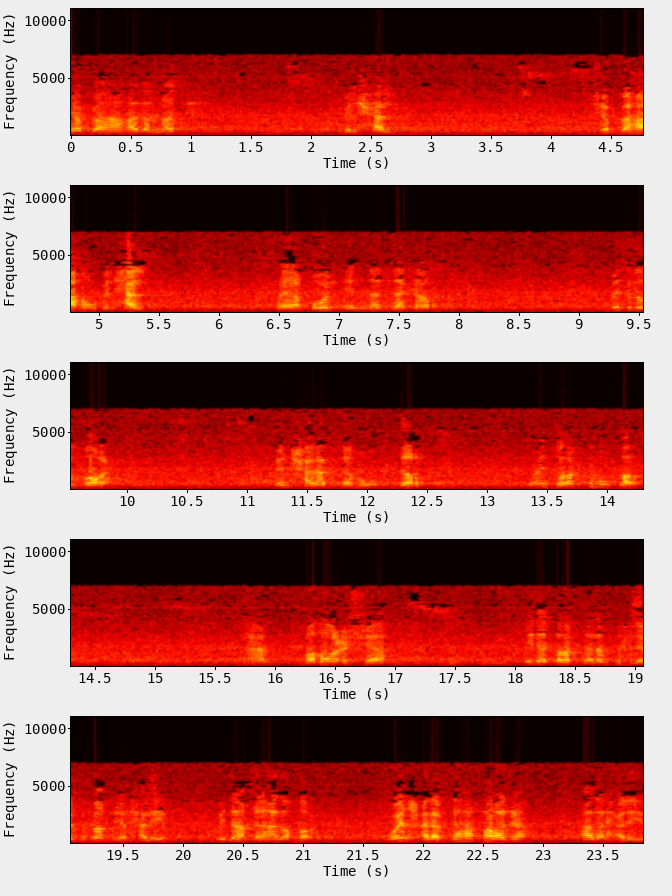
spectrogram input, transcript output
شبه هذا المسح بالحل شبهه بالحل. فيقول إن الذكر مثل الضرع إن حلبته در وإن تركته قر. نعم فضرع الشاة إذا تركتها لم تحلب بقي الحليب بداخل هذا الضرع. وإن حلبتها خرج هذا الحليب.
